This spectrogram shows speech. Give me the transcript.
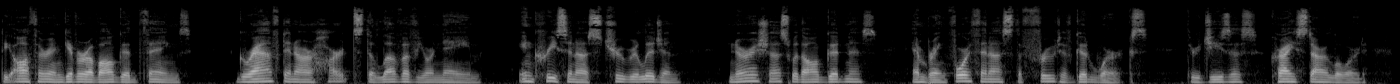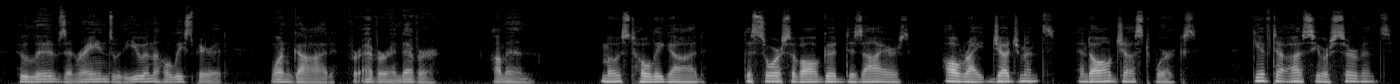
the author and giver of all good things, graft in our hearts the love of your name, increase in us true religion, nourish us with all goodness, and bring forth in us the fruit of good works, through Jesus Christ our Lord, who lives and reigns with you in the Holy Spirit, one God, for ever and ever. Amen. Most holy God, the source of all good desires, all right judgments, and all just works, give to us, your servants,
